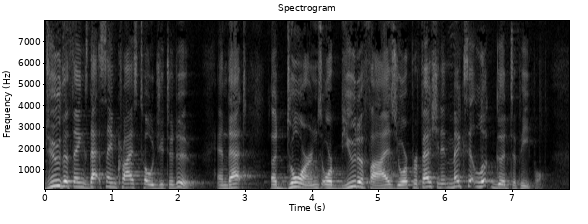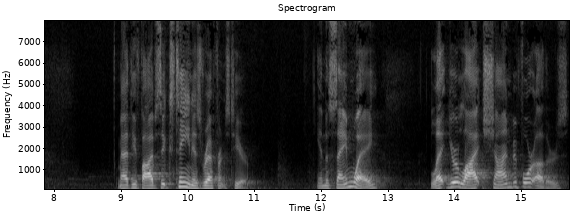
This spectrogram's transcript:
do the things that same Christ told you to do. And that adorns or beautifies your profession. It makes it look good to people. Matthew 5 16 is referenced here. In the same way, let your light shine before others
